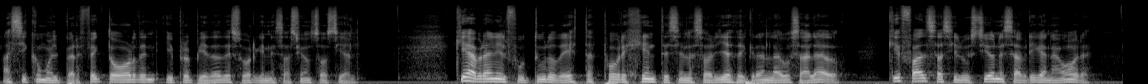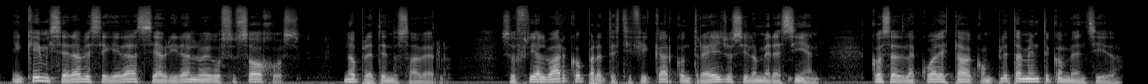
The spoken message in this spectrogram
así como el perfecto orden y propiedad de su organización social. ¿Qué habrá en el futuro de estas pobres gentes en las orillas del gran lago salado? ¿Qué falsas ilusiones abrigan ahora? ¿En qué miserable ceguedad se abrirán luego sus ojos? No pretendo saberlo. Sufrí al barco para testificar contra ellos si lo merecían, cosa de la cual estaba completamente convencido.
